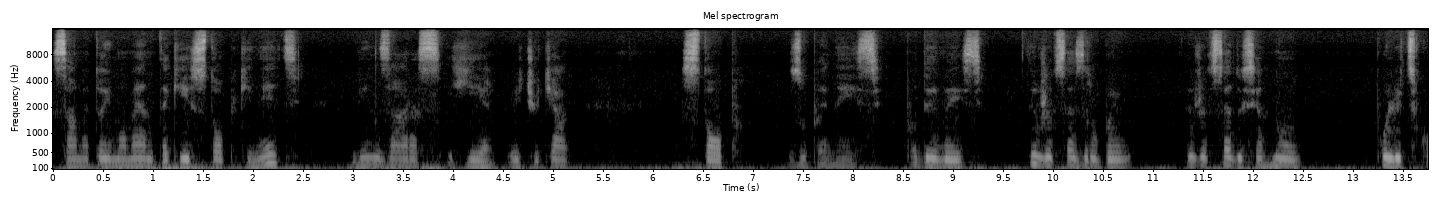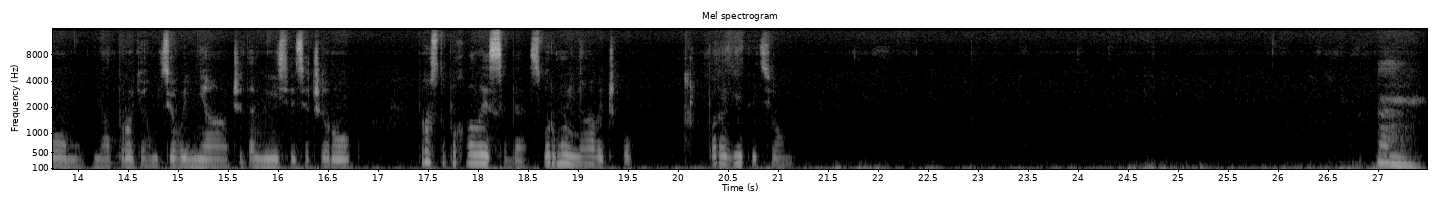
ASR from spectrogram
саме той момент, такий стоп-кінець, він зараз є. Відчуття стоп, зупинись, подивись, ти вже все зробив, ти вже все досягнув по-людському протягом цього дня, чи там місяця, чи року. Просто похвали себе, сформуй навичку, порадіти цьому. М.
